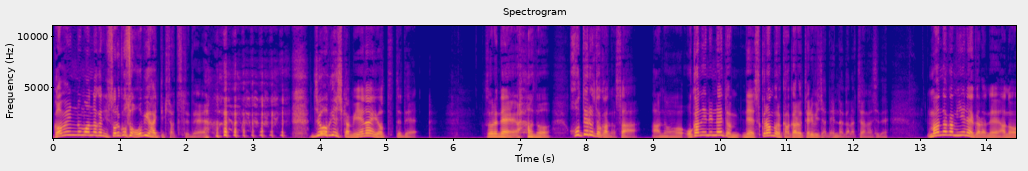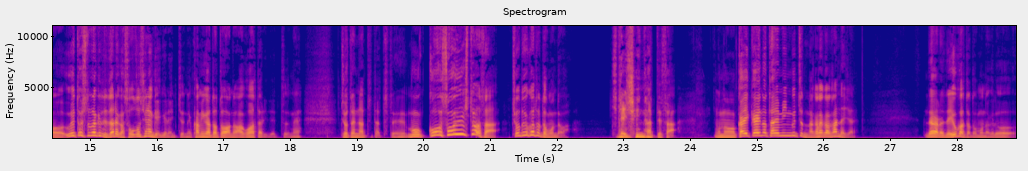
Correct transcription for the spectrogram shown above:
画面の真ん中にそれこそ帯入ってきたっつってて。上下しか見えないよっつってて。それねあのホテルとかのさあのお金入れないとねスクランブルかかるテレビじゃねえんだからって話で。真ん中見えないからねあの上と下だけで誰か想像しなきゃいけないっていうね髪型とあの顎あたりでっていうね状態になってたっつってもうこうそういう人はさちょうどよかったと思うんだわ。自転車になってさあの買い替えのタイミングっていうのなかなか分かんないじゃない。だからね良かったと思うんだけど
